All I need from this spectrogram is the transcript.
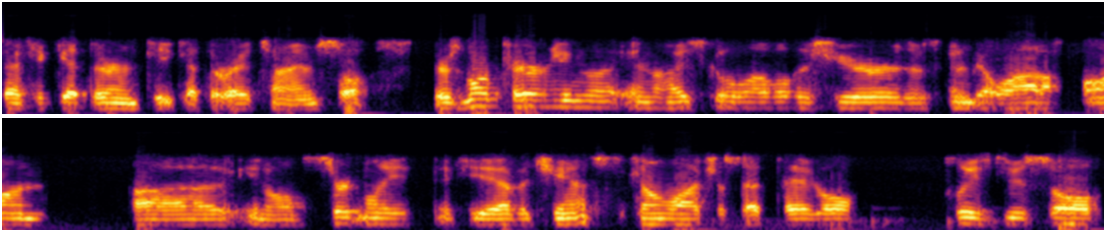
that could get there and peak at the right time. So there's more parity in the in the high school level this year. There's going to be a lot of fun. Uh, you know, certainly if you have a chance to come watch us at Pagel, please do so.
